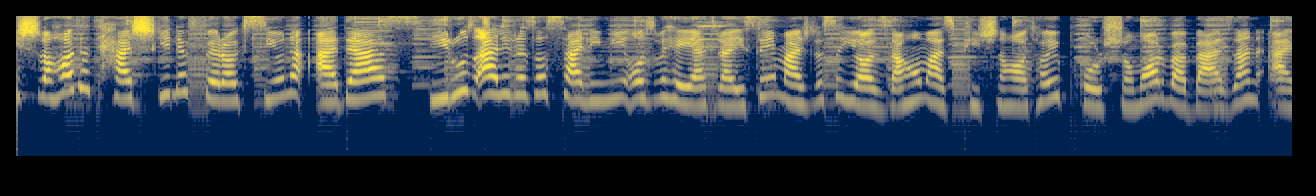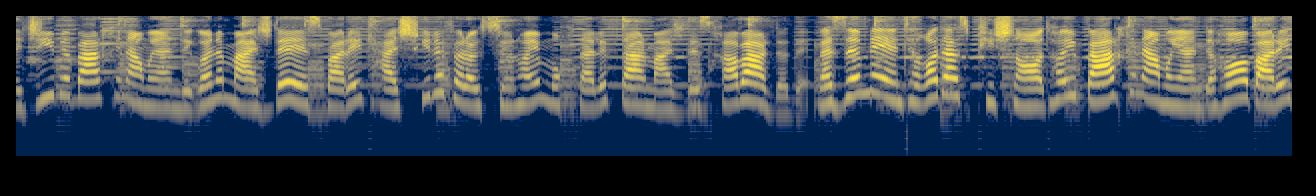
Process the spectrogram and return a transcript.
پیشنهاد تشکیل فراکسیون عدس دیروز علیرضا سلیمی عضو هیئت رئیسه مجلس یازدهم از پیشنهادهای پرشمار و بعضا عجیب برخی نمایندگان مجلس برای تشکیل فراکسیونهای مختلف در مجلس خبر داده و ضمن انتقاد از پیشنهادهای برخی نماینده ها برای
